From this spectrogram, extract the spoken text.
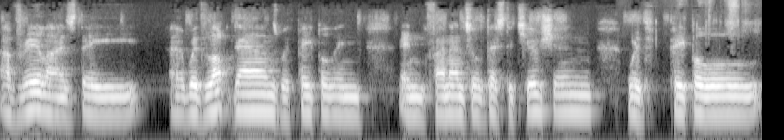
have realised the uh, with lockdowns, with people in in financial destitution, with people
